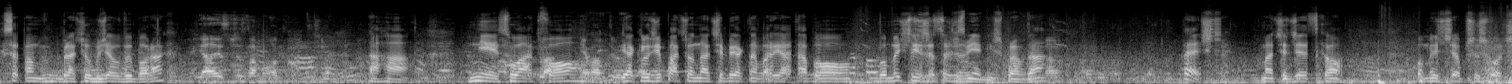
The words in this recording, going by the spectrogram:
Chce Pan brać udział w wyborach? Ja jestem za młody. Aha. Nie jest łatwo, jak ludzie patrzą na Ciebie jak na wariata, bo, bo myślisz, że coś zmienisz, prawda? No. Weźcie. Macie dziecko, pomyśleć o przyszłości.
